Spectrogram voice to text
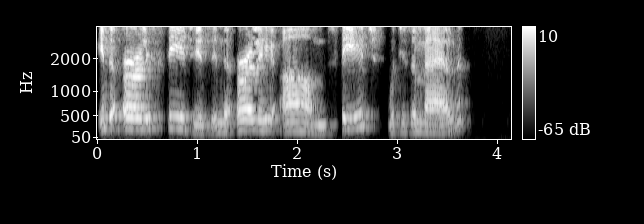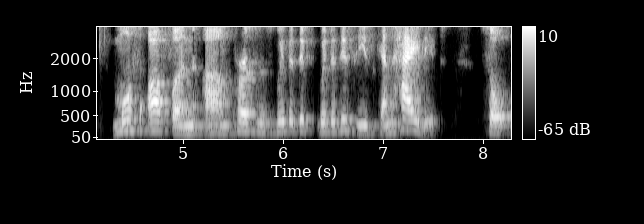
In the early stages, in the early um, stage, which is a mild, most often um, persons with the, with the disease can hide it. So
